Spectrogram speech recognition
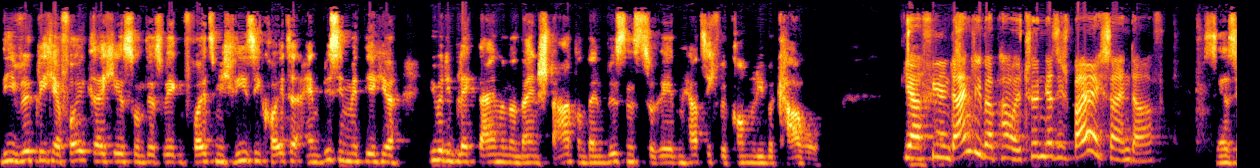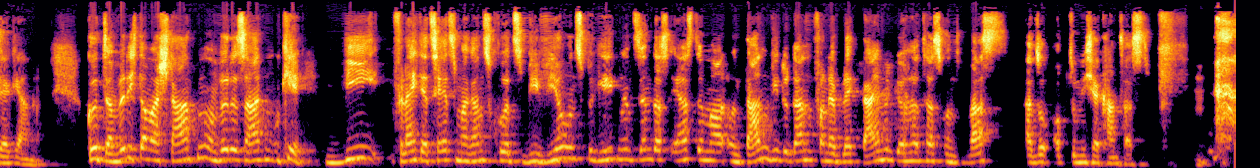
die wirklich erfolgreich ist und deswegen freut es mich riesig, heute ein bisschen mit dir hier über die Black Diamond und deinen Start und dein Business zu reden. Herzlich willkommen, liebe Caro. Ja, vielen Dank, lieber Paul. Schön, dass ich bei euch sein darf. Sehr, sehr gerne. Gut, dann würde ich da mal starten und würde sagen, okay, wie, vielleicht erzählst du mal ganz kurz, wie wir uns begegnet sind das erste Mal und dann, wie du dann von der Black Diamond gehört hast und was, also ob du mich erkannt hast.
